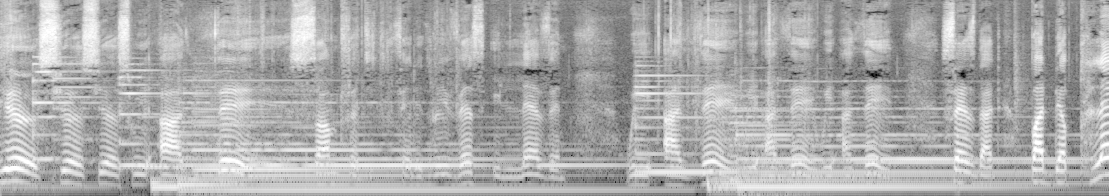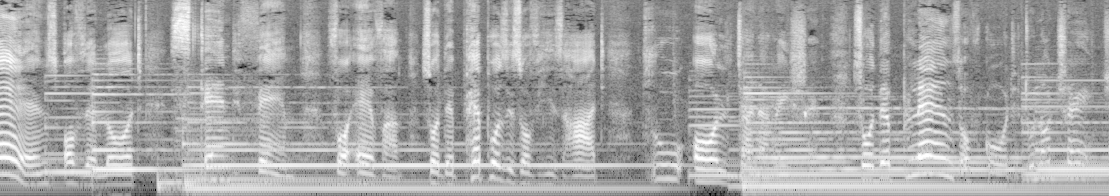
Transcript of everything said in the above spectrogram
Yes, yes, yes, we are there. Psalm 33, verse 11. We are there, we are there, we are there. Says that, but the plans of the Lord stand firm forever. So the purposes of his heart through all generations. So the plans of God do not change.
